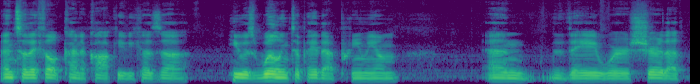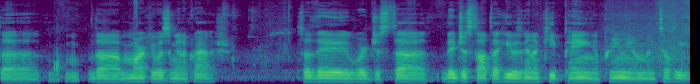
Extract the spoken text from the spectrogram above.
and so they felt kind of cocky because uh, he was willing to pay that premium, and they were sure that the the market wasn't gonna crash, so they were just uh, they just thought that he was gonna keep paying a premium until he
